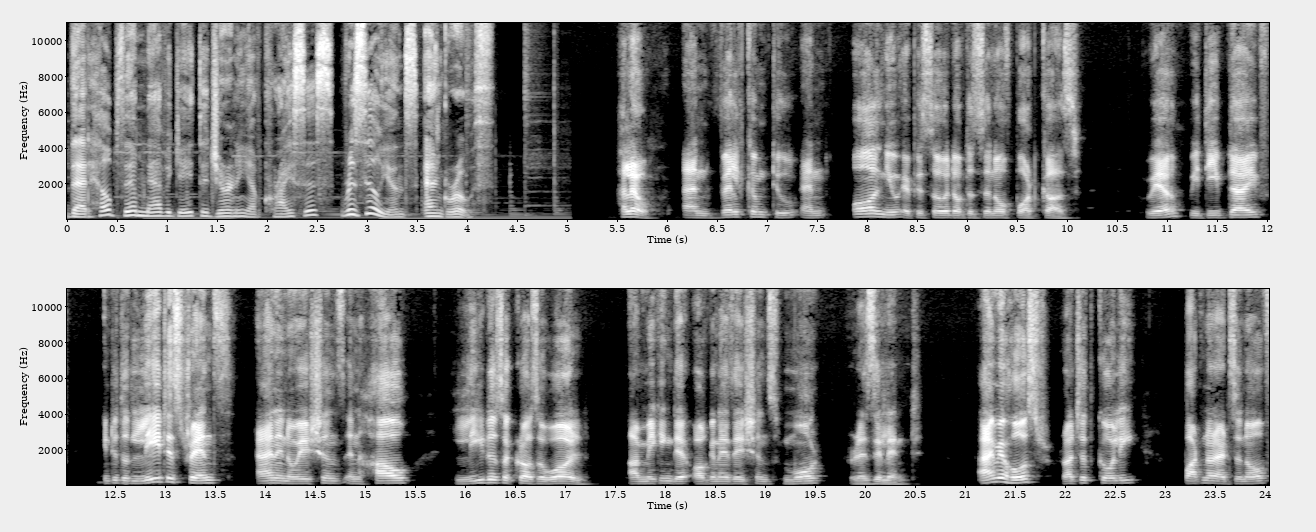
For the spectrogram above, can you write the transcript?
that help them navigate the journey of crisis, resilience, and growth. Hello, and welcome to an all new episode of the Zinnov Podcast, where we deep dive into the latest trends and innovations in how leaders across the world are making their organizations more resilient. I'm your host, Rajat Kohli, partner at Zinnov,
